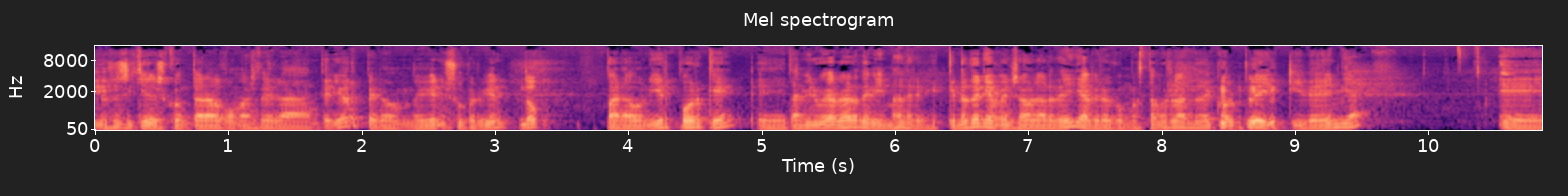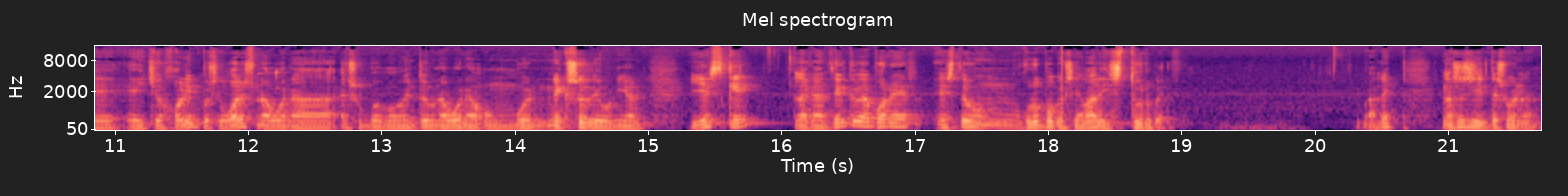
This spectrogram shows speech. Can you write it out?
¡Ule! no sé si quieres contar algo más de la anterior, pero me viene súper bien No. para unir porque eh, también voy a hablar de mi madre, que no tenía pensado hablar de ella, pero como estamos hablando de Coldplay y de Enya, eh, he dicho, jolín, pues igual es una buena, es un buen momento, una buena, un buen nexo de unión. Y es que la canción que voy a poner es de un grupo que se llama Disturbed. ¿Vale? No sé si te suenan.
